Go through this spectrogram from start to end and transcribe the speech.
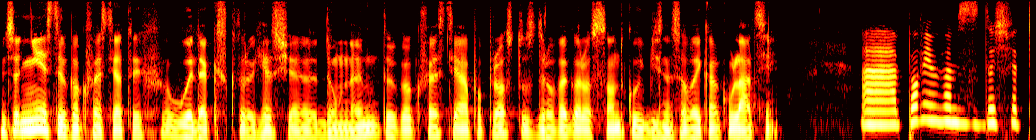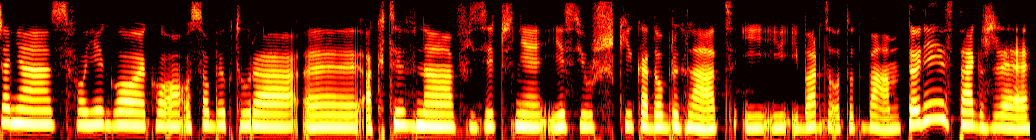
Więc to nie jest tylko kwestia tych łydek, z których jest się dumnym, tylko kwestia po prostu zdrowego rozsądku i biznesowej kalkulacji. A powiem Wam z doświadczenia swojego, jako osoby, która e, aktywna fizycznie jest już kilka dobrych lat i, i, i bardzo o to dbam. To nie jest tak, że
